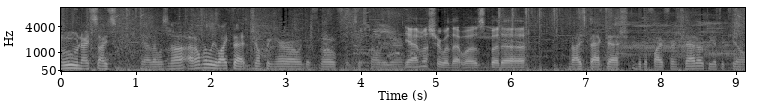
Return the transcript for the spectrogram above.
Ooh, nice, nice. Yeah, that was not. I don't really like that jumping arrow into throw from Zostaly there. Yeah, I'm not sure what that was, but uh, Nice backdash into the five frame shadow to get the kill.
